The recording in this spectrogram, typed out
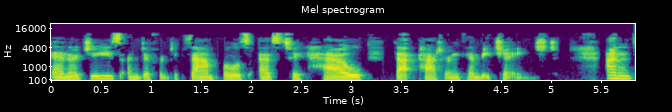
energies and different examples as to how that pattern can be changed. And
